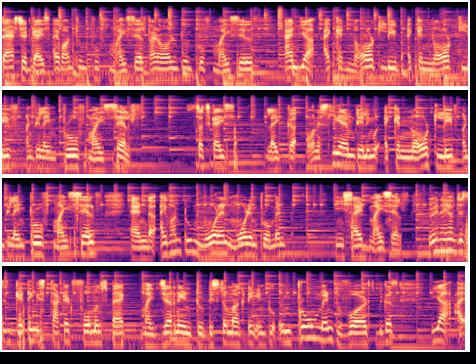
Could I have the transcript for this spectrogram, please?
That's it guys. I want to improve myself and i want to improve myself. And yeah i cannot live i cannot live until i improve myself. Such guys like uh, honestly i am telling you i cannot live until i improve myself. And uh, i want to more and more improvement inside myself. When i have just getting started four months back my journey into digital marketing into improvement words because yeah i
